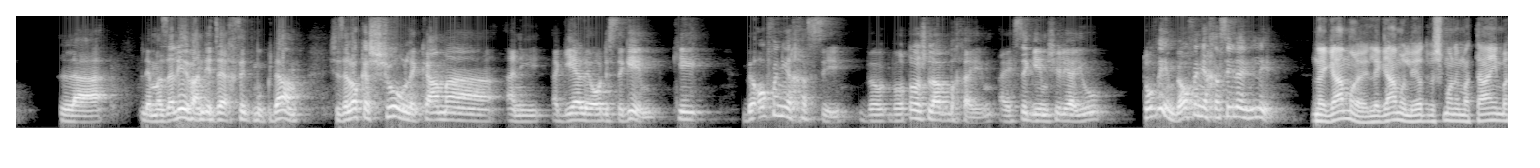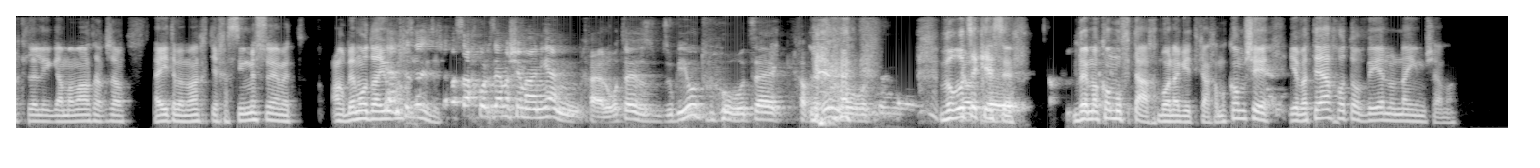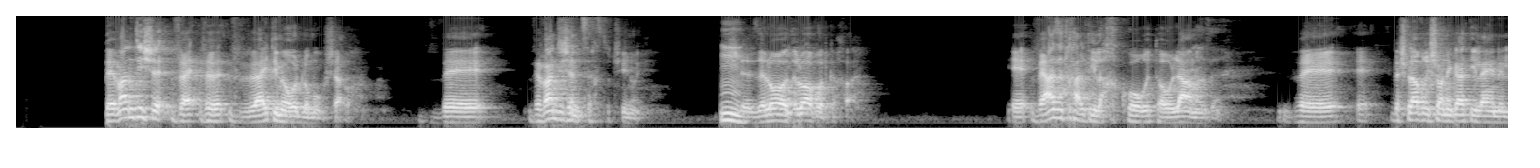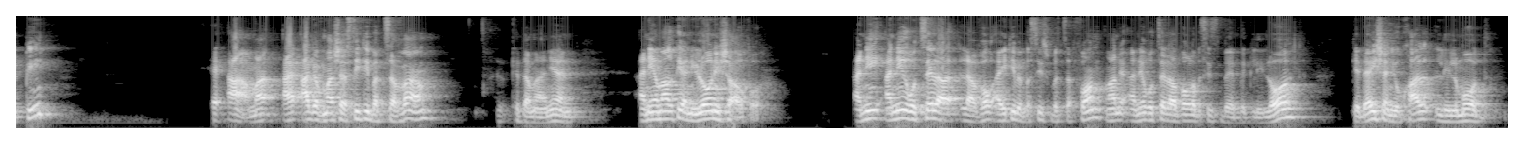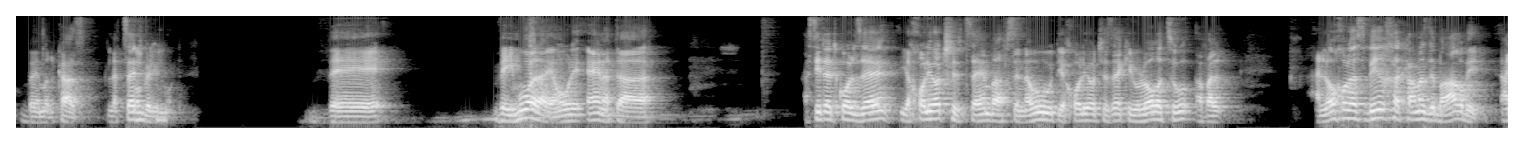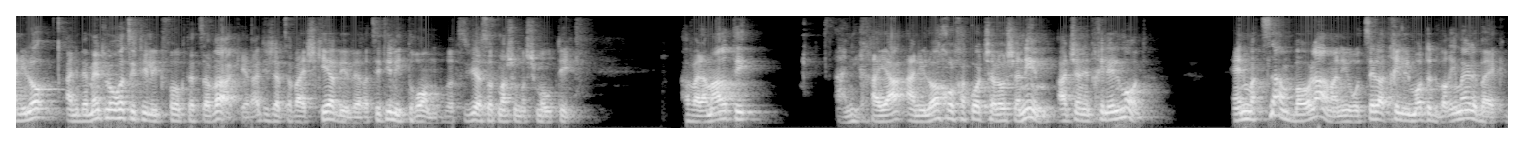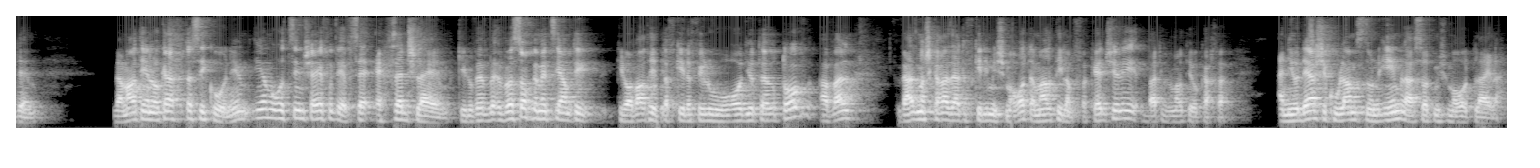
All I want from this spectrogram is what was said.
למזלי הבנתי את זה יחסית מוקדם, שזה לא קשור לכמה אני אגיע לעוד הישגים, כי באופן יחסי, באותו שלב בחיים, ההישגים שלי היו טובים, באופן יחסי לגילי. לגמרי, לגמרי, להיות ב-8200 בכללי, גם אמרת עכשיו, היית במערכת יחסים מסוימת, הרבה מאוד היו כן, שזה, שבסך הכל זה מה שמעניין חייל, הוא רוצה זוגיות, והוא רוצה חברים, והוא רוצה... והוא רוצה כסף. ומקום מובטח, בוא נגיד ככה, מקום שיבטח אותו ויהיה לו נעים שם. והבנתי ש... ו... ו... והייתי מאוד לא מאושר. ו... והבנתי שאני צריך לעשות שינוי. Mm. שזה לא, לא עבוד ככה. אה, ואז התחלתי לחקור את העולם הזה. ובשלב ראשון הגעתי ל-NLP. אה, מה... אגב, מה שעשיתי בצבא, קטע מעניין, אני אמרתי אני לא נשאר פה. אני, אני רוצה לעבור, הייתי בבסיס בצפון, אני, אני רוצה לעבור לבסיס בגלילות כדי שאני אוכל ללמוד במרכז, לצאת okay. אוקיי. וללמוד. ו... ואיימו עליי, אמרו לי, אין, אתה עשית את כל זה, יכול להיות שתסיים באפסנאות, יכול להיות שזה, כאילו לא רצו, אבל אני לא יכול להסביר לך כמה זה בער בי. אני לא, אני באמת לא רציתי לדפוק את הצבא, כי ידעתי שהצבא השקיע בי ורציתי לתרום, רציתי לעשות משהו משמעותי. אבל אמרתי, אני חיה, אני לא יכול לחכות שלוש שנים עד שאני אתחיל ללמוד. אין מצב בעולם, אני רוצה להתחיל ללמוד את הדברים האלה בהקדם. ואמרתי אני לוקח את הסיכון, אם, אם הם רוצים שיעיף אותי הפסד, הפסד שלהם, כאילו, ובסוף באמת סיימתי, כאילו עברתי לתפקיד אפילו עוד יותר טוב, אבל, ואז מה שקרה זה היה תפקיד עם משמרות, אמרתי למפקד שלי, באתי ואמרתי לו ככה, אני יודע שכולם שונאים לעשות משמרות לילה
